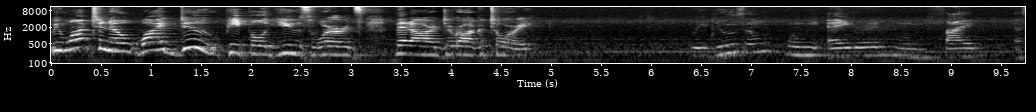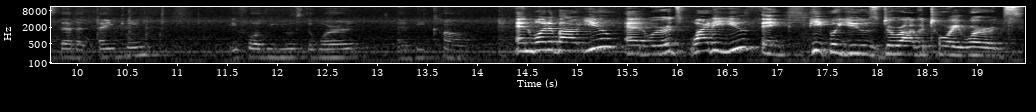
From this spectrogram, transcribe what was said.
we want to know why do people use words that are derogatory? We use them when we're angry, when we fight, instead of thinking before we use the word and be calm. And what about you, Edwards? Why do you think people use derogatory words?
